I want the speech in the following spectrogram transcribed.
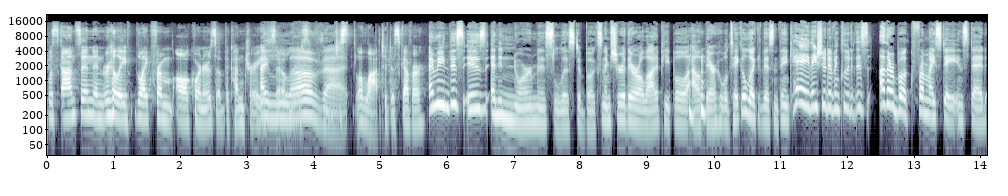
Wisconsin, and really like from all corners of the country. I so love that. Just a lot to discover. I mean, this is an enormous list of books, and I'm sure there are a lot of people out there who will take a look at this and think, hey, they should have included this other book from my state instead.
